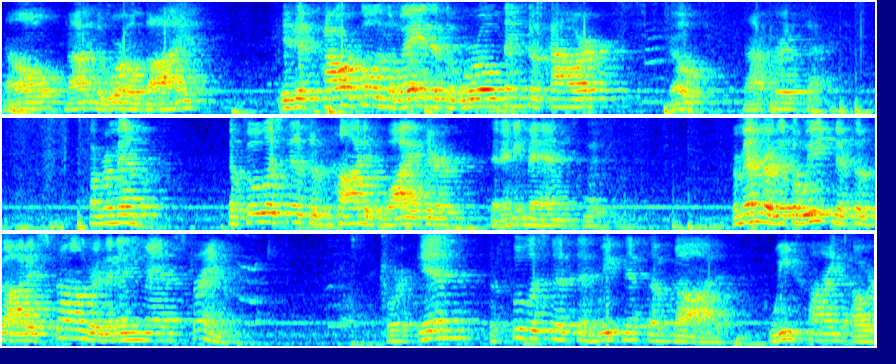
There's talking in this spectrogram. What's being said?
No, not in the world's eyes. Is it powerful in the way that the world thinks of power? No, not for a second. But remember, the foolishness of God is wiser than any man's wisdom. Remember that the weakness of God is stronger than any man's strength. For in the foolishness and weakness of God, we find our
